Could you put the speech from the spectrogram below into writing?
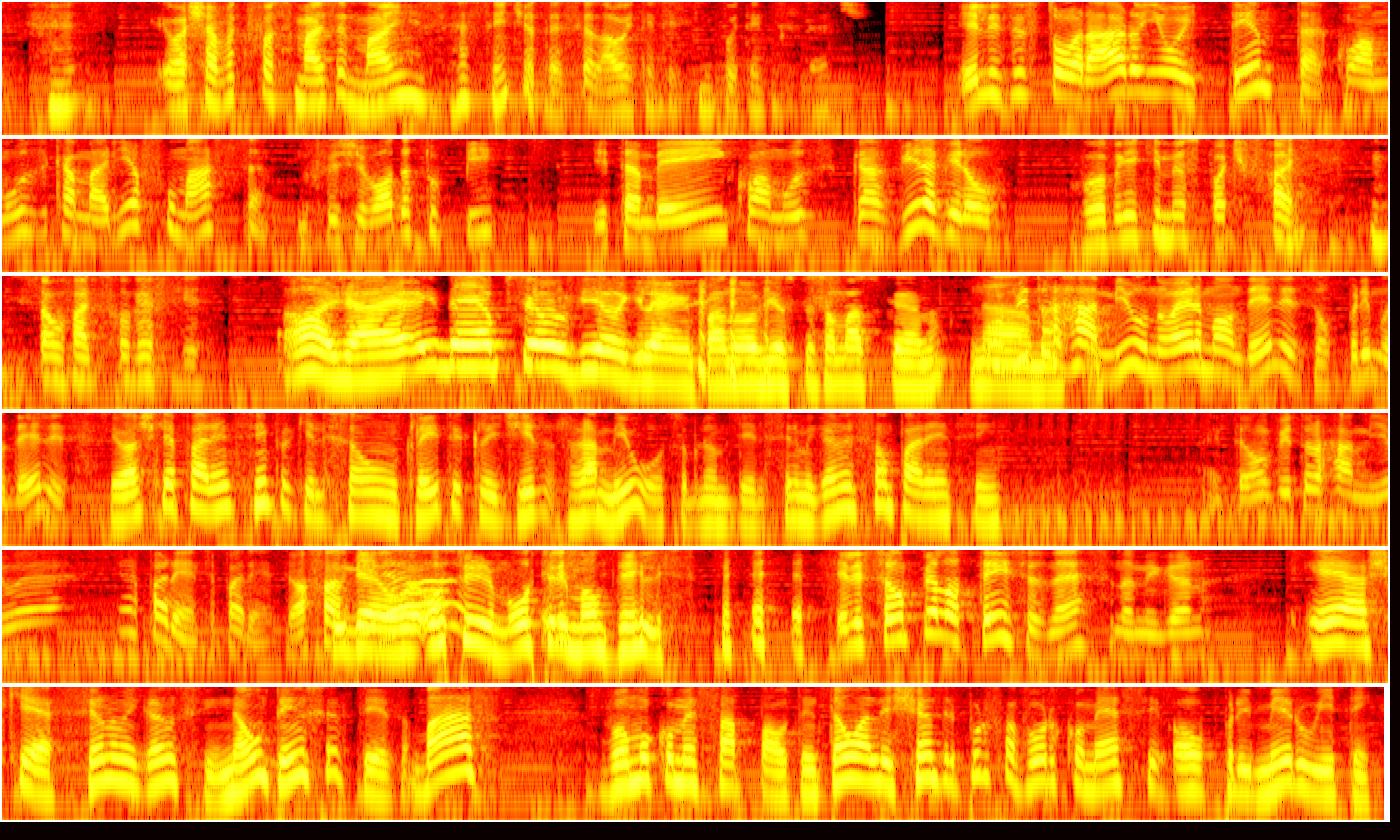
Eu achava que fosse mais, mais recente até, sei lá, 85, 87. Eles estouraram em 80 com a música Maria Fumaça, no Festival da Tupi. E também com a música Vira Virou. Vou abrir aqui meu Spotify e salvar a discografia. Ó, oh, já é ideia pra você ouvir, ô, Guilherme, pra não ouvir as pessoas mascando. Não, o Vitor mas... Ramil não é irmão deles, ou primo deles? Eu acho que é parente sim, porque eles são Cleito e Cleidir Ramil, o sobrenome deles. Se não me engano, eles são parentes sim. Então o Vitor Ramil é, é parente, é parente. É uma família. É, outro, irmão, outro eles, irmão deles. eles são pelotenses, né? Se não me engano. É, acho que é. Se eu não me engano, sim. Não tenho certeza. Mas vamos começar a pauta. Então, Alexandre, por favor, comece ao primeiro item.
